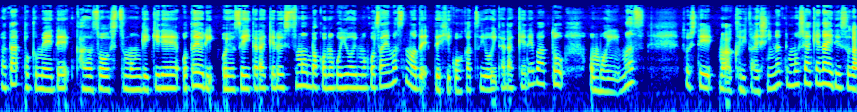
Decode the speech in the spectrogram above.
また、匿名で感想、質問、激励、お便りお寄せいただける質問箱のご用意もございますので、ぜひご活用いただければと思います。そして、まあ、繰り返しになって申し訳ないですが、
